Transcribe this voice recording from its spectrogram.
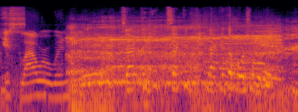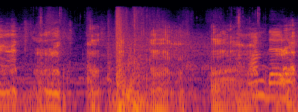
Yes. Flower window. Zach, Zach, Zach, get the horse over there. I'm dead.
